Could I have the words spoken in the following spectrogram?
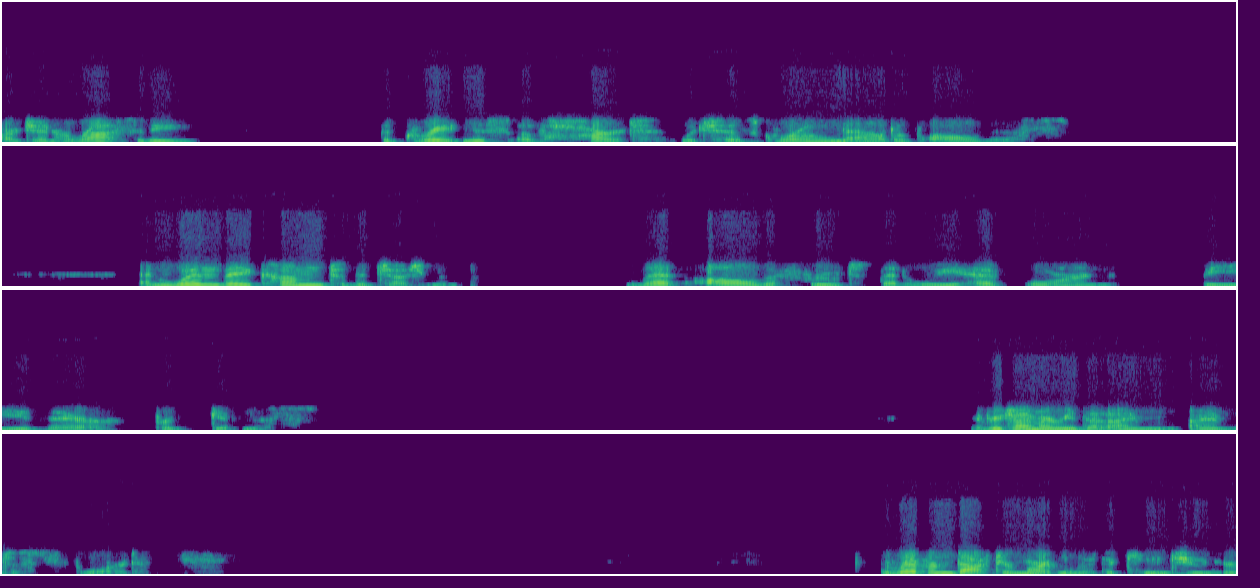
our generosity, the greatness of heart which has grown out of all this. And when they come to the judgment, let all the fruits that we have borne be their forgiveness. Every time I read that, I'm, I'm just floored. The Reverend Dr. Martin Luther King Jr.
